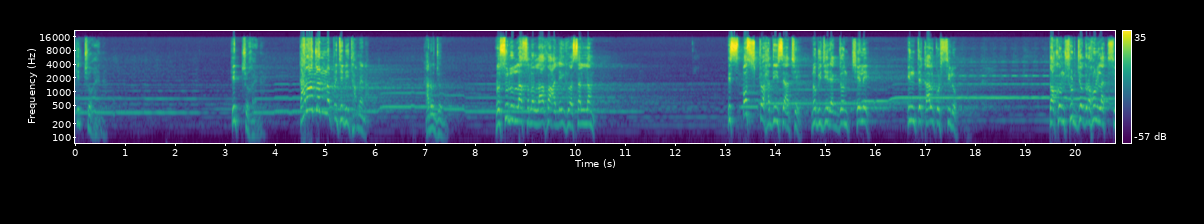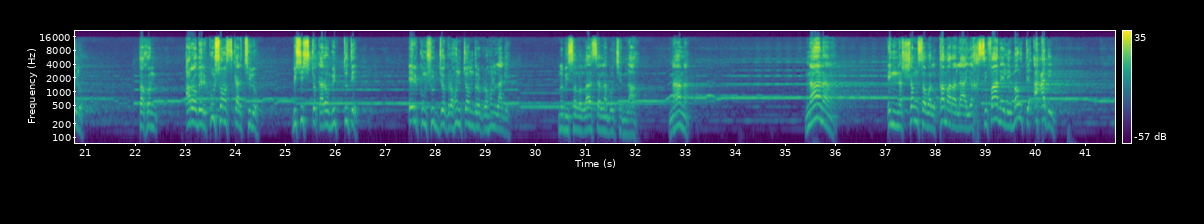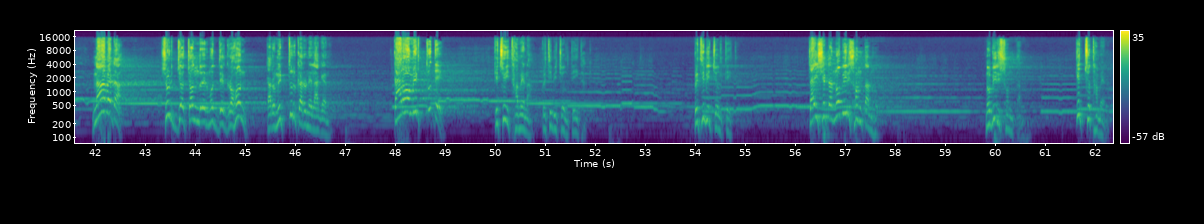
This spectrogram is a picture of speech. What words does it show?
কিচ্ছু হয় না। কিচ্ছু হয় না। কারও জন্য পৃথিবী থামে না। কারও জন্য। রসুল্লাহ সাল আলী ওয়াসাল্লাম স্পষ্ট হাদিসে আছে, নবীজির একজন ছেলে ইন্তেকাল করছিল। তখন সূর্যগ্রহণ লাগছিল। তখন আরবের কুসংস্কার ছিল। বিশিষ্ট কারও মৃত্যুতে এরকম সূর্যগ্রহণ, চন্দ্রগ্রহণ লাগে। নবী সাল্লাহ সাল্লাম বলছেন, লা, না না না না না। ইন্না শামস ওয়াল কামারা লা ইয়াখসিফান লিমাউতি আহাদিন। না, বেটা। সূর্য চন্দ্রের মধ্যে গ্রহণ কারও মৃত্যুর কারণে লাগে না। কারও মৃত্যুতে কিছুই থামে না। পৃথিবী চলতেই থাকে। পৃথিবী চলতেই চাই সেটা নবীর সন্তান হোক। নবীর সন্তান কিচ্ছু থামে না।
